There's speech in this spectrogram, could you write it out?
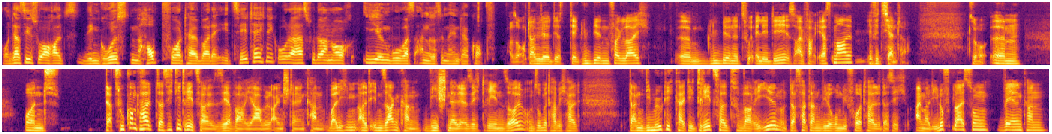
Und das siehst du auch als den größten Hauptvorteil bei der EC-Technik oder hast du da noch irgendwo was anderes im Hinterkopf? Also auch da wieder der, der Glühbirnenvergleich. Ähm, Glühbirne zu LED ist einfach erstmal effizienter. So, ähm, und Dazu kommt halt, dass ich die Drehzahl sehr variabel einstellen kann, weil ich ihm halt eben sagen kann, wie schnell er sich drehen soll. Und somit habe ich halt dann die Möglichkeit, die Drehzahl zu variieren. Und das hat dann wiederum die Vorteile, dass ich einmal die Luftleistung wählen kann,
